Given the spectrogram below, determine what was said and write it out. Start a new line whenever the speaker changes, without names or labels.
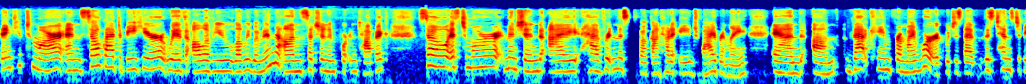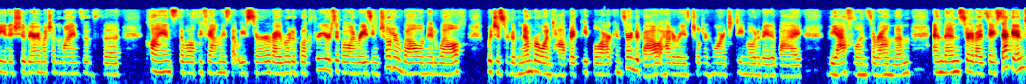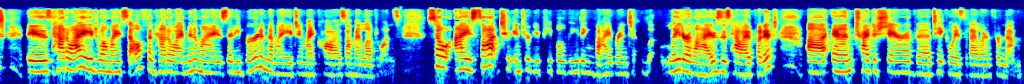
Thank you, Tamar, and so glad to be here with all of you lovely women on such an important topic. So, as Tamar mentioned, I have written this book on how to age vibrantly, and um, that came from my work, which is that this tends to be an issue very much on the minds of the clients, the wealthy families that we serve. I wrote a book three years ago on raising children well amid wealth, which is sort of number one topic people are concerned about how to raise children who aren't demotivated by the affluence around them. And then, of, I'd say, second is how do I age well myself and how do I minimize any burden that my aging might cause on my loved ones? So I sought to interview people leading vibrant later lives, is how I put it, uh, and tried to share the takeaways that I learned from them.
